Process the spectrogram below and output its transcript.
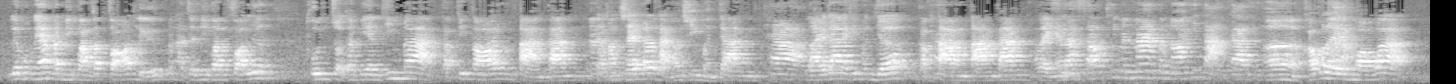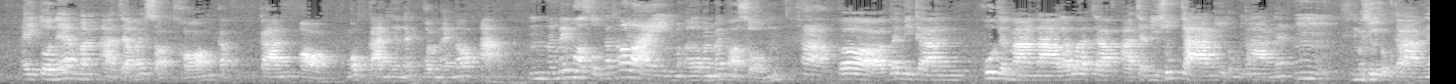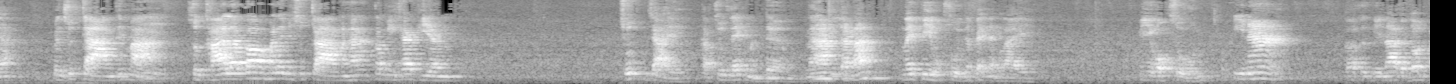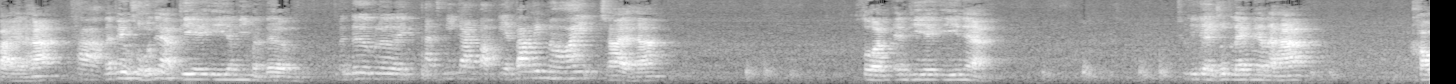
เรื่องพวกเนี้ยมันมีความซับซ้อนหรือมันอาจจะมีความซับซ้อนเรื่องทุนจดทะเบียนที่มากกับที่น้อยมันต่างกัน อ่า แต่มันใช้มาตรฐานบัญชีเหมือนกัน ค่ะรายได้ที่มันเยอะกับต่ำต่างกันอะไรสิเงี้ยนนะ ทรัพย์ที่มันมากมันน้อยที่ต่างกัน เออเขาก็เลยมองว่าไอ้ตัวเนี้ยมันอาจจะไม่สอดคล้องกับ การออกงบการเงินให้คนภายนอกอ่าน อืมมันไม่เหมาะสมสักเท่าไหร่เออมันไม่เหมาะสม ค่ะ ก็ได้มีการพูดกันมานานแล้วว่าจะอาจจะมีชุดกลางอยู่ตรงกลางเนี่ยอืมมันอยู่ตรงกลางเนี่ยเป็นชุดกลางขึ้นมา อืม สุดท้ายแล้วก็ไม่ได้มีชุดกลางนะฮะก็มีแค่เพียง ชุดใหญ่กับชุดเล็กเหมือนเดิมนะฮะดังนั้นในปี 60 จะเป็นอย่างไร ปี 60 ปีหน้าก็คือปีหน้าเป็นต้นไปนะฮะ ค่ะ ในปี 60 เนี่ย PAE ยังมีเหมือนเดิมเห มือนเดิมเลย อาจจะมีการปรับเปลี่ยนบ้างเล็กน้อย ใช่ฮะ ส่วน NPAE เนี่ย ที่เป็นชุดเล็กเนี่ยนะฮะเขา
